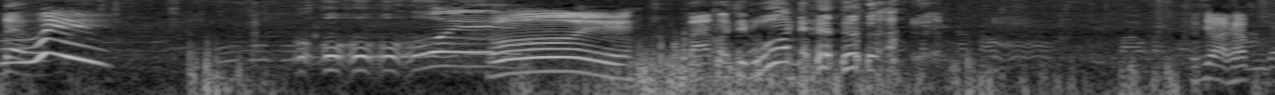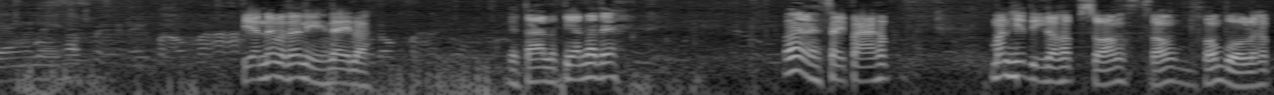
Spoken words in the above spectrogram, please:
โอ้ยโอ้โอ้โอ้โอ้โอ้ยโอ้ยปลาคอยสิรูดสุดยอดครับแดงมาเลยครับ เปลี่ยนได้ป่ะท่านนี่ได้เหรอเดี๋ยวตาเราเปลี่ยนแล้วเด้เออใส่ปลาครับ มันเฮ็ดอีกแล้วครับสองสองสองบวกแล้วครับ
